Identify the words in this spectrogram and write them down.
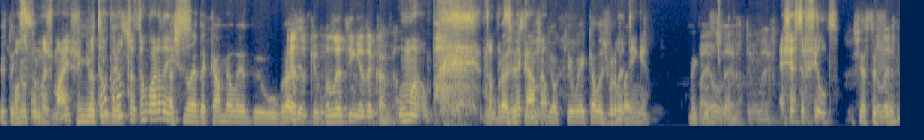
Eu tenho Ou se outro. fumas mais. eu tenho outro Então pronto, desses. então guarda Acho isso. que não é da Camel, é de o Queres Braga. o quê? Uma latinha da Camel? Uma. Opa, O Braga saber isto Camel. melhor que eu, é aquelas vermelhas. Latinha. Como é que Vai, eu levo, eu levo. É Chesterfield. Chesterfield, disso.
